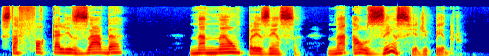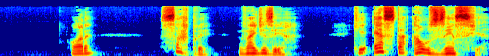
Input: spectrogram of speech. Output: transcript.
está focalizada na não presença, na ausência de Pedro. Ora, Sartre vai dizer que esta ausência,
